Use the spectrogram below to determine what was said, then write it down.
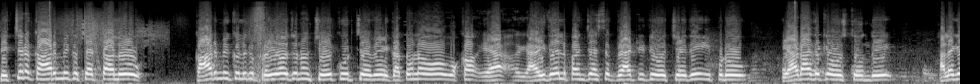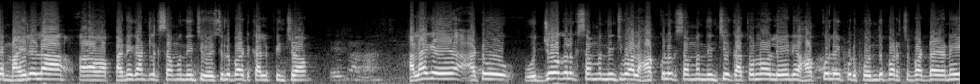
తెచ్చిన కార్మిక చట్టాలు కార్మికులకి ప్రయోజనం చేకూర్చేవే. గతంలో ఒక ఐదేళ్ళు పనిచేస్తే గ్రాట్యుటీ వచ్చేది ఇప్పుడు ఏడాదికే వస్తుంది. అలాగే మహిళల పని గంటలకు సంబంధించి వెసులుబాటు కల్పించాం. అలాగే అటు ఉద్యోగులకు సంబంధించి వాళ్ళ హక్కులకు సంబంధించి గతంలో లేని హక్కులు ఇప్పుడు పొందుపరచబడ్డాయని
